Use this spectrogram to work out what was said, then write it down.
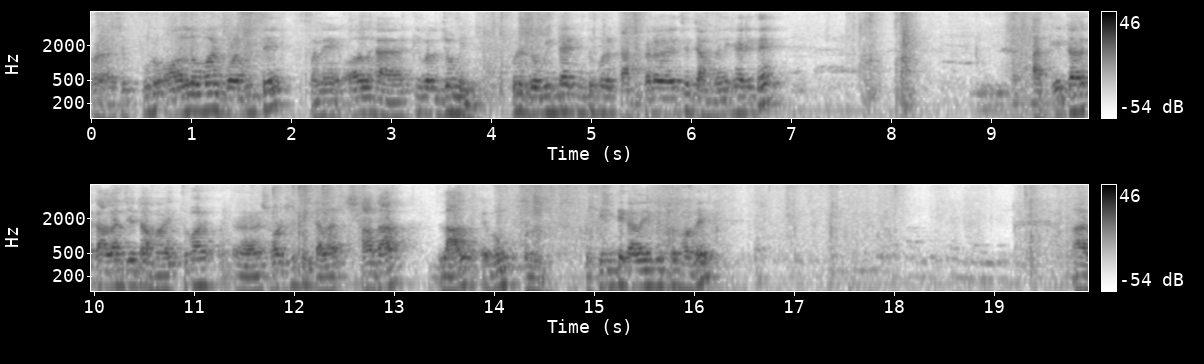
করা আছে, পুরো অল ওভার বডিতে মানে অল হ্যাঁ কি বলে, জমিন। পুরো জমিনটায় কিন্তু পুরো কাজ করা হয়েছে জামদানি শাড়িতে। আর এটার কালার যেটা হয়, তোমার সরস্বতী কালার সাদা, লাল এবং হলুদ। তো তিনটে কালারই কিন্তু হবে। আর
